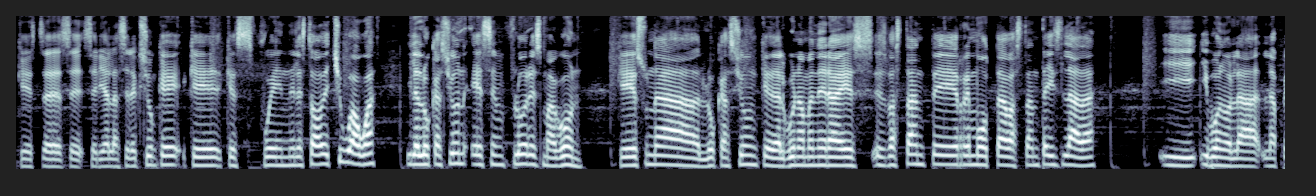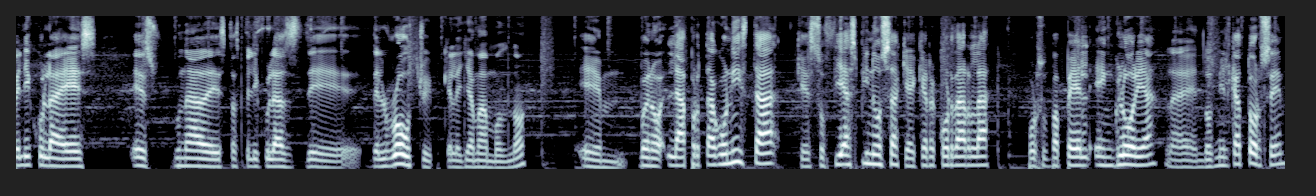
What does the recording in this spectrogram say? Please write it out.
que esta sería la selección que, que, que fue en el estado de Chihuahua, y la locación es en Flores Magón, que es una locación que de alguna manera es, es bastante remota, bastante aislada. Y, bueno, la, la, película es, es una de estas películas de, del road trip que le llamamos, ¿no? Eh, bueno, la protagonista, que es Sofía Espinosa, que hay que recordarla por su papel en Gloria, en 2014,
